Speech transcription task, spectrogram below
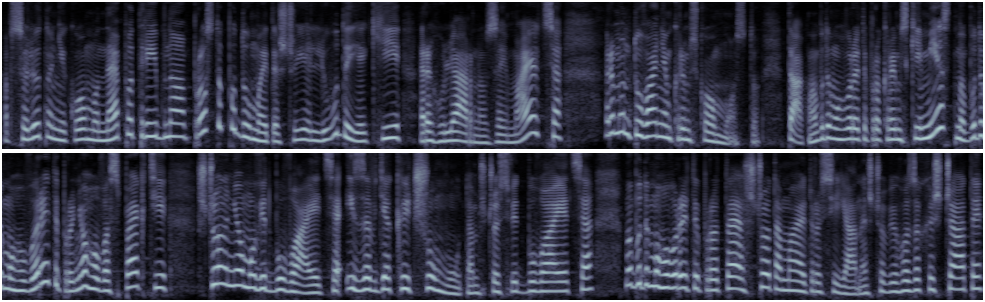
абсолютно нікому не потрібна, просто подумайте, що є люди, які регулярно займаються ремонтуванням Кримського мосту. Так, ми будемо говорити про Кримський міст, ми будемо говорити про нього в аспекті, що на ньому відбувається, і завдяки чому там щось відбувається. Ми будемо говорити про те, що там мають росіяни, щоб його захищати.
